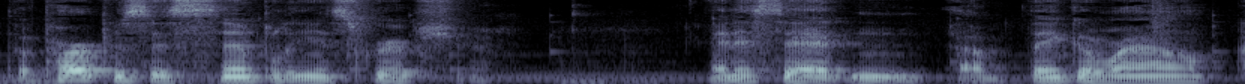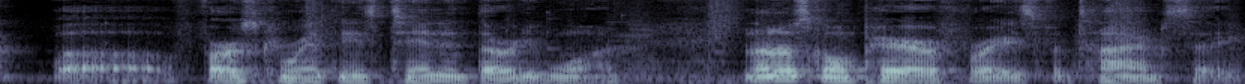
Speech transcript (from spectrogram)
the purpose is simply in Scripture. And it said, in, I think around uh, 1 Corinthians 10 and 31. And I'm just going to paraphrase for time's sake.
